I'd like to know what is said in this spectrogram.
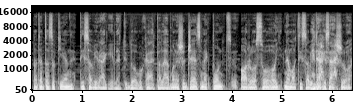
na tehát azok ilyen tiszavirág életű dolgok általában, és a jazz meg pont arról szól, hogy nem a tiszavirágzásról,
